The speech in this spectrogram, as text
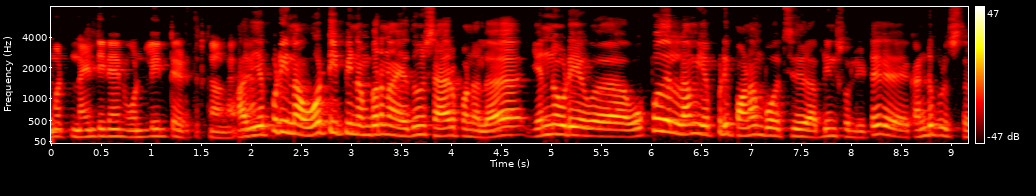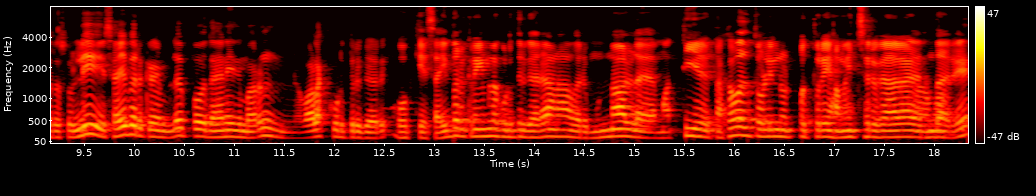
மட்டும் நைன்டி நைன் ஒன்லின்ட்டு எடுத்துருக்காங்க. அது எப்படி நான் ஓடிபி நம்பர் நான் எதுவும் ஷேர் பண்ணல. என்னுடைய ஒப்புதல் இல்லாம எப்படி பணம் போச்சு அப்படின்னு சொல்லிட்டு கண்டுபிடிச்சு தர சொல்லி சைபர் கிரைம்ல இப்போ தயாநிதி மாறன் வழக்கு கொடுத்திருக்காரு. ஓகே சைபர் கிரைம்ல கொடுத்துருக்காரு. ஆனா அவர் முன்னாள் மத்திய தகவல் தொழில்நுட்பத்துறை அமைச்சராக இருந்தாரு.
